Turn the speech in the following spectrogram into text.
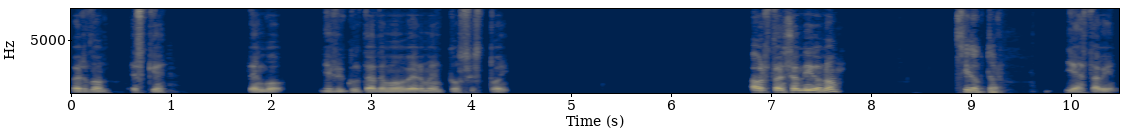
Perdón, es que tengo dificultad de moverme, entonces estoy. Ahora está encendido, ¿no? Sí, doctor. Ya está bien.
